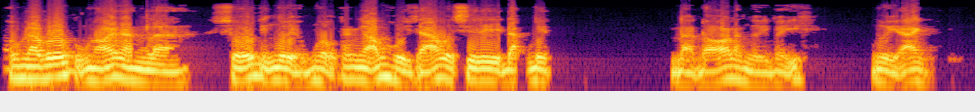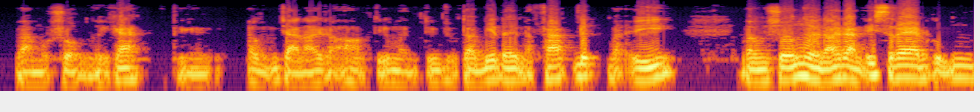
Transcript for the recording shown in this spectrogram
Ông Lavrov cũng nói rằng là số những người ủng hộ các nhóm hồi giáo ở Syria đặc biệt là đó là người Mỹ người Anh và một số người khác. Thì ông cũng chả nói rõ chứ mà chúng ta biết đây là Pháp, Đức và Ý. Và một số người nói rằng Israel cũng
